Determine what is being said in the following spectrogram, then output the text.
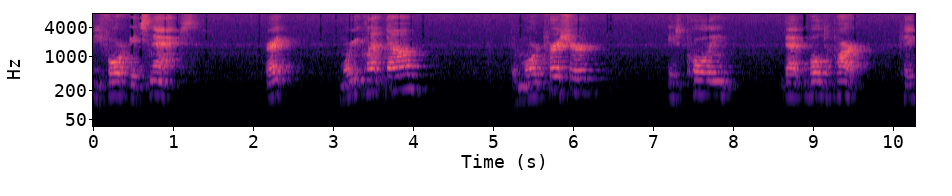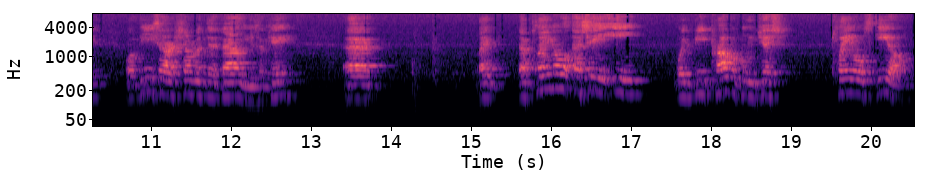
before it snaps, right? The more you clamp down, the more pressure is pulling that bolt apart, okay? Well, these are some of the values, okay? Uh, like a plain old SAE would be probably just plain old steel,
